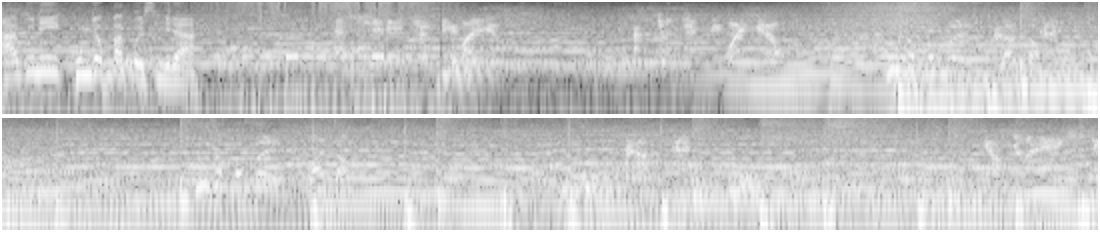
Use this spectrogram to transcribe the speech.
아군이 공격받고 있습니다. SCB 준비 완료. 작전 준비 완료. 구속 건물 완성. 구속 건물 완성. 끝. 명령을 내리시죠.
